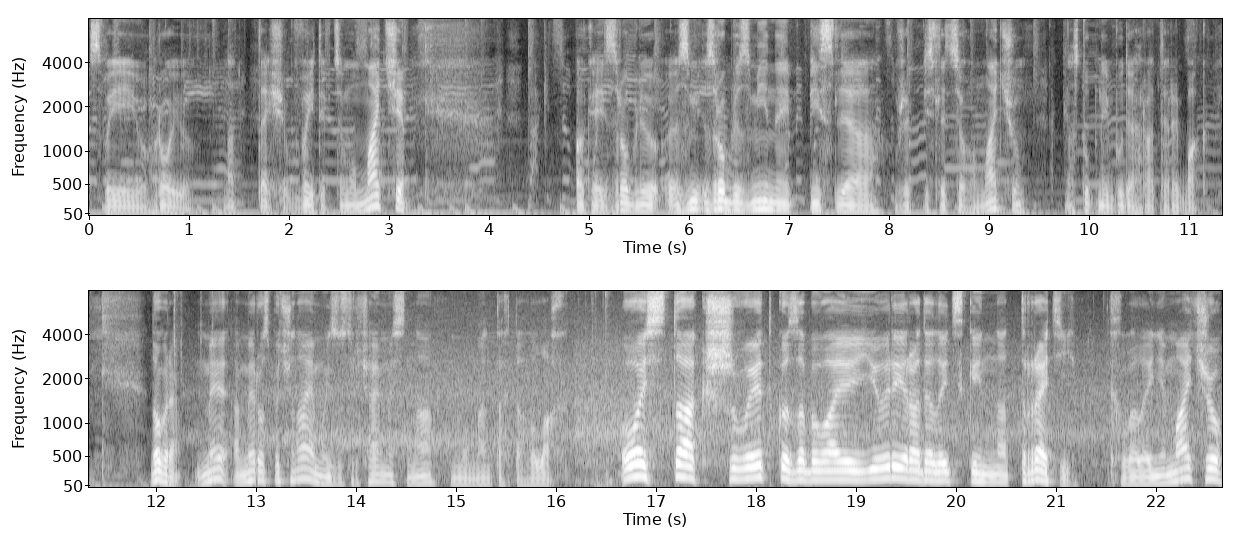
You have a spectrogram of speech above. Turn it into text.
своєю грою на те, щоб вийти в цьому матчі. Окей, зроблю, е, зроблю зміни після, вже після цього матчу. Наступний буде грати рибак. Добре, ми, ми розпочинаємо і зустрічаємось на моментах та голах. Ось так швидко забиває Юрій Раделицький на третій хвилині матчу.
